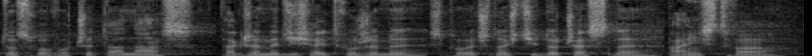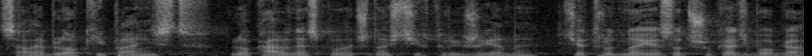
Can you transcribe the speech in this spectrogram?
To słowo czyta nas. Także my dzisiaj tworzymy społeczności doczesne, państwa, całe bloki państw, lokalne społeczności, w których żyjemy, gdzie trudno jest odszukać Boga,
